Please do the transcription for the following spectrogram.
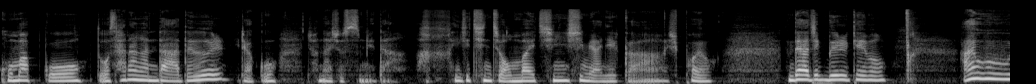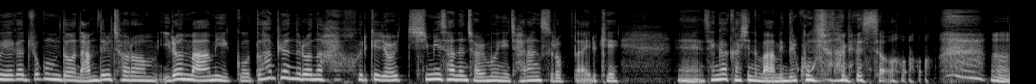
고맙고 또 사랑한다 아들이라고 전하셨습니다. 아, 이게 진짜 엄마의 진심이 아닐까 싶어요. 근데 아직 늘 이렇게 뭐 아유, 얘가 조금 더 남들처럼 이런 마음이 있고 또 한편으로는 아유, 이렇게 열심히 사는 젊은이 자랑스럽다. 이렇게 예, 생각하시는 마음이 늘 공존하면서 어,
